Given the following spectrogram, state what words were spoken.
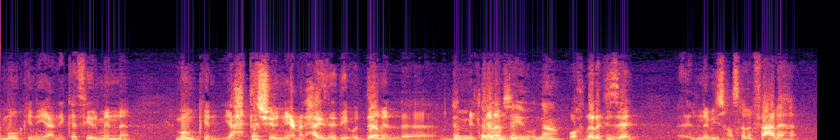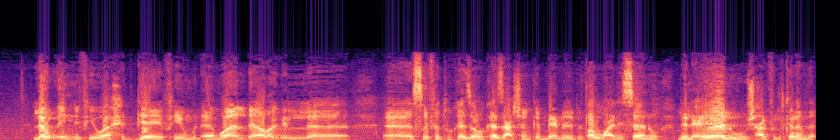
ممكن يعني كثير منا ممكن يحتشم إنه يعمل حاجة زي دي قدام ال- قدام الكلام. تلامذيه نعم. واخد بالك إزاي؟ النبي صلى الله عليه وسلم فعلها. لو إن في واحد جاي في يوم من الأيام وقال ده يا راجل آه، آه، صفته كذا وكذا عشان كان بيعمل بيطلع لسانه للعيال ومش عارف الكلام ده.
